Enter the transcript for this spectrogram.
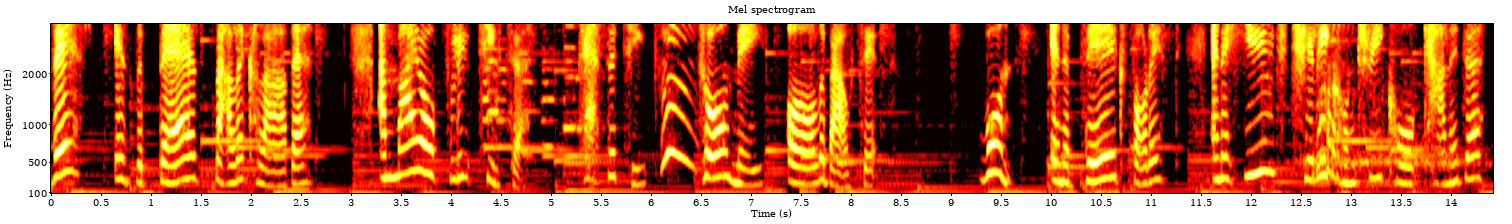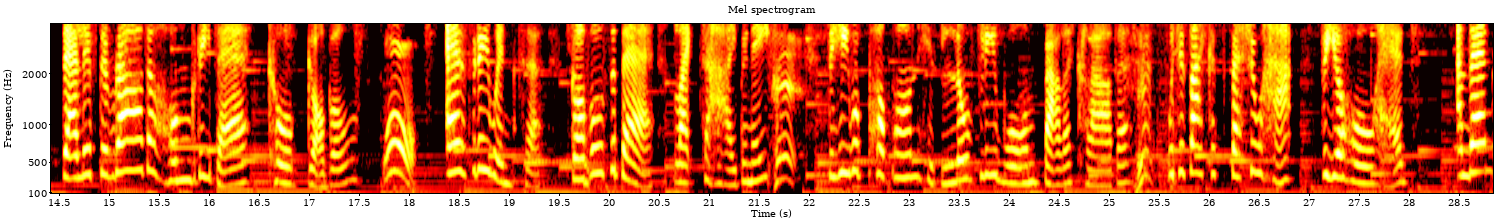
This is the bear's balaclava, and my old flute tutor, Tessa Toot, told me all about it. Once, in a big forest, in a huge chilly country called Canada, there lived a rather hungry bear called Gobbles. Oh, Every winter, Gobbles the bear liked to hibernate, so he would pop on his lovely warm balaclava, which is like a special hat for your whole head. And then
